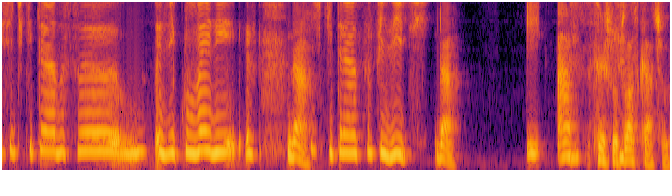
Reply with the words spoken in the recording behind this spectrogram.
всички трябва да са езиковеди, Да. всички трябва да са физици. Да. И аз срещу това скачам.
